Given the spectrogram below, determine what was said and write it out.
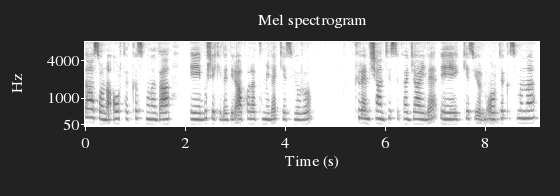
Daha sonra orta kısmını da e, bu şekilde bir aparatım ile kesiyorum. Krem şanti sıkacağı ile e, kesiyorum orta kısmını.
